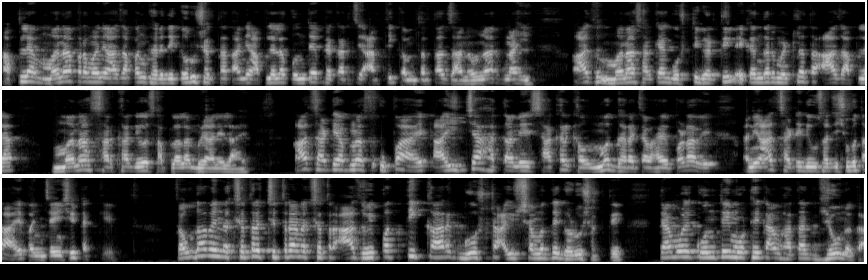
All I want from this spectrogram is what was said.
आपल्या मनाप्रमाणे आज आपण खरेदी करू शकतात आणि आपल्याला कोणत्याही प्रकारची आर्थिक कमतरता जाणवणार नाही. आज मनासारख्या गोष्टी घडतील. एकंदर म्हटलं तर आज आपल्या मनासारखा दिवस आपल्याला मिळालेला आहे. आजसाठी आपणास उपाय आईच्या हाताने साखर खाऊन मग घराच्या बाहेर पडावे आणि आजसाठी दिवसाची शुभता आहे पंच्याऐंशी टक्के. चौदावे नक्षत्र चित्रा नक्षत्र आज विपत्तीकारक गोष्ट आयुष्यामध्ये घडू शकते. त्यामुळे कोणतेही मोठे काम हातात घेऊ नका.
